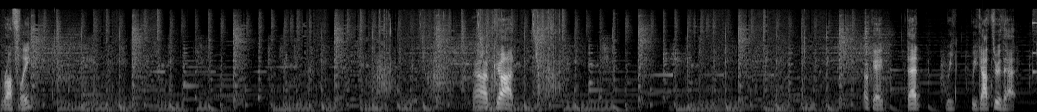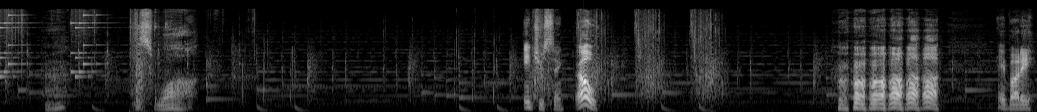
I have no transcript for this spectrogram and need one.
Roughly. Oh god. Okay, that we we got through that. This wall. Interesting. Oh! hey, buddy.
